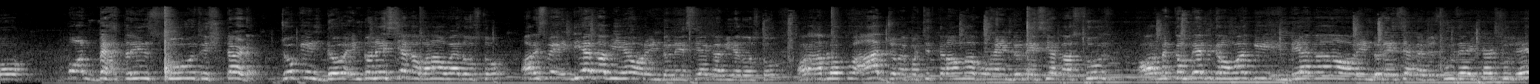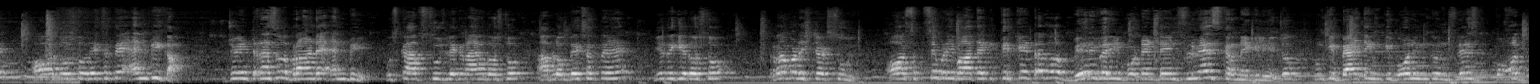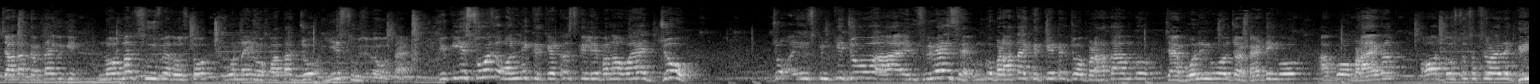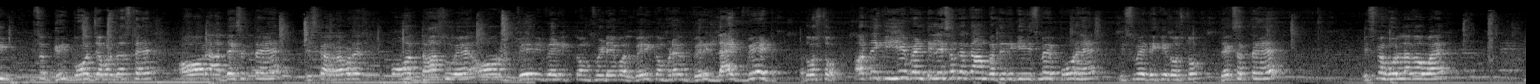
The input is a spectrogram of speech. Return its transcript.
बहुत बेहतरीन शूज़ स्टड। जो कि इंडो, इंडोनेशिया का बना हुआ है दोस्तों, और इसमें इंडिया का भी है और इंडोनेशिया का भी है दोस्तों। और आप लोग को आज जो मैं परिचित कराऊँगा वो है इंडोनेशिया का शूज़ और मैं कंपेयर भी कराऊँगा कि इंडिया का और इंडोनेशिया का जो शूज़ है स्टड शूज़ है, और दोस्तों देख सकते हैं एनबी का, जो इंटरनेशनल ब्रांड है एनबी उसका आप शूज़ लेकर आए हो दोस्तों। आप लोग देख सकते हैं, ये देखिए दोस्तों, रबड़ स्टर्ट शूज़ और सबसे बड़ी बात है कि क्रिकेटर को वेरी वेरी इंपॉर्टेंट है इन्फ्लुएंस करने के लिए। जो उनकी बैटिंग उनकी बॉलिंग को इन्फ्लुएंस बहुत ज़्यादा करता है, क्योंकि नॉर्मल शूज़ में दोस्तों वो नहीं हो पाता जो ये शूज़ में होता है। क्योंकि ये शूज़ ओनली क्रिकेटर्स के लिए बना हुआ है, जो जो इनकी जो इन्फ्लुएंस है, उनको बढ़ाता है क्रिकेटर जो बढ़ाता है उनको चाहे बॉलिंग हो, चाहे बैटिंग हो, आपको बढ़ाएगा। और दोस्तों, सबसे बड़ा ग्रिप इसका ग्रिप बहुत ज़बरदस्त है। और आप देख सकते हैं इसका रबड़ बहुत धासु है और very very comfortable very comfortable very light weight दोस्तों, और देखिए, ये वेंटिलेशन का काम करती देखिए, इसमें पोर है। इसमें देखिए दोस्तों, देख सकते हैं, इसमें होल लगा हुआ है।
